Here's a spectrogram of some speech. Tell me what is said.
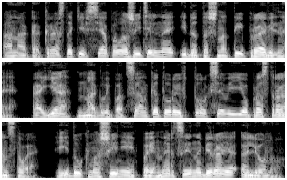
Она как раз-таки вся положительная и до тошноты правильная. А я — наглый пацан, который вторгся в ее пространство. Иду к машине, по инерции набирая Алену.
